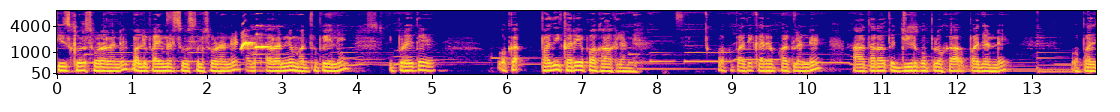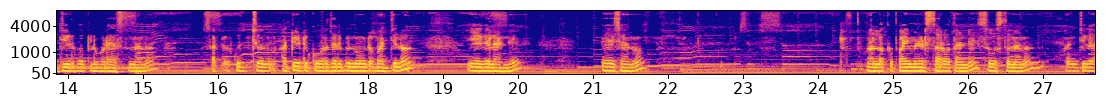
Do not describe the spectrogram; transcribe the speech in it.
తీసుకొని చూడాలండి. మళ్ళీ ఫైవ్ మినిట్స్ చూస్తున్న చూడండి. టమాటాలన్నీ మగ్గిపోయినాయి. ఇప్పుడైతే ఒక పది కరివేపాకు ఆకులండి. ఒక పది కరివేపాకులండి. ఆ తర్వాత జీడిపప్పులు ఒక పది అండి. ఒక పది జీడిపప్పులు కూడా వేస్తున్నాను. కొంచెం అటు ఇటు కూర జరిపి నూనె మధ్యలో వేయగలండి వేసాను. మళ్ళీ ఒక ఫైవ్ మినిట్స్ తర్వాత అండి చూస్తున్నాను. మంచిగా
